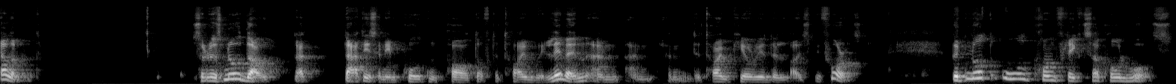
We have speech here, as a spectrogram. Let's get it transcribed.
element. So there's no doubt that that is an important part of the time we live in and, and, and the time period that lies before us. But not all conflicts are Cold Wars.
